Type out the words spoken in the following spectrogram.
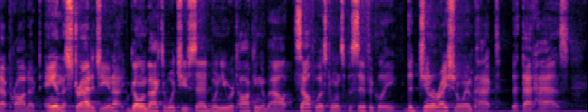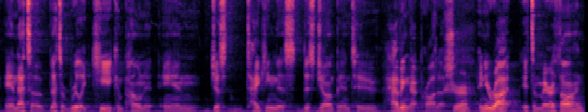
that product and the strategy. And I, going back to what you said when you were talking about Southwest One specifically, the generational impact that that has. And that's a that's a really key component in just taking this this jump into having that product. Sure. And you're right, it's a marathon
